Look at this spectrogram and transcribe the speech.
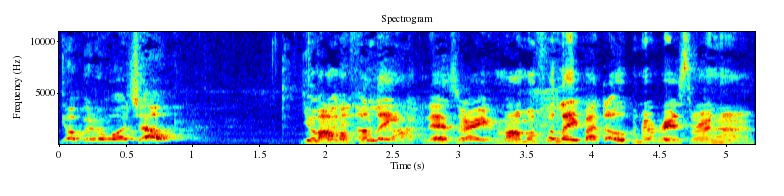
Y'all better watch out. Mama Filet. That's right. Mama Filet about to open her restaurant, huh?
